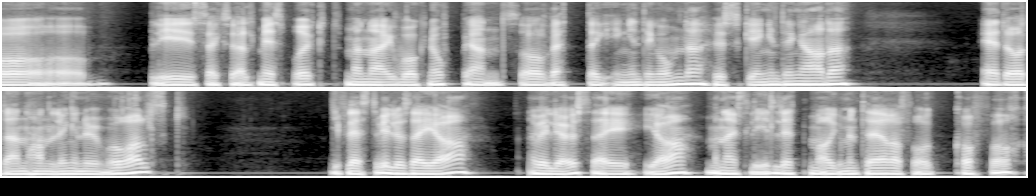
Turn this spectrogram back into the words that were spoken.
og blir seksuelt misbrukt, men når jeg våkner opp igjen, så vet jeg ingenting om det, husker ingenting av det, er da den handlingen umoralsk? De fleste vil jo si ja, jeg vil jo si ja, men jeg sliter litt med å argumentere for hvorfor.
